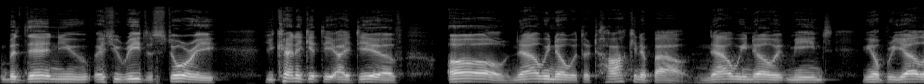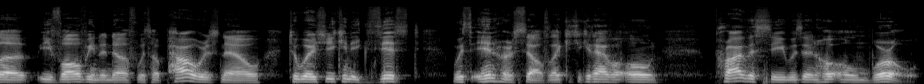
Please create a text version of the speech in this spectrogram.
but then you, as you read the story, you kind of get the idea of, oh, now we know what they're talking about. Now we know it means, you know, Briella evolving enough with her powers now to where she can exist within herself. Like she could have her own privacy within her own world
